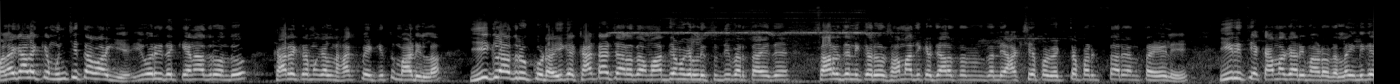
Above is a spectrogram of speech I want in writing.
ಮಳೆಗಾಲಕ್ಕೆ ಮುಂಚಿತವಾಗಿ ಇವರು ಇದಕ್ಕೆ ಏನಾದರೂ ಒಂದು ಕಾರ್ಯಕ್ರಮಗಳನ್ನು ಹಾಕಬೇಕಿತ್ತು ಮಾಡಿಲ್ಲ. ಈಗಲಾದರೂ ಕೂಡ ಈಗ ಕಾಟಾಚಾರದ ಮಾಧ್ಯಮಗಳಲ್ಲಿ ಸುದ್ದಿ ಬರ್ತಾ ಇದೆ. ಸಾರ್ವಜನಿಕರು ಸಾಮಾಜಿಕ ಜಾಲತಾಣದಲ್ಲಿ ಆಕ್ಷೇಪ ವ್ಯಕ್ತಪಡಿಸ್ತಾರೆ ಅಂತ ಹೇಳಿ ಈ ರೀತಿಯ ಕಾಮಗಾರಿ ಮಾಡೋದಲ್ಲ. ಇಲ್ಲಿಗೆ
